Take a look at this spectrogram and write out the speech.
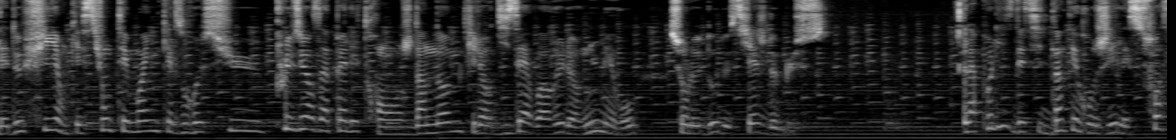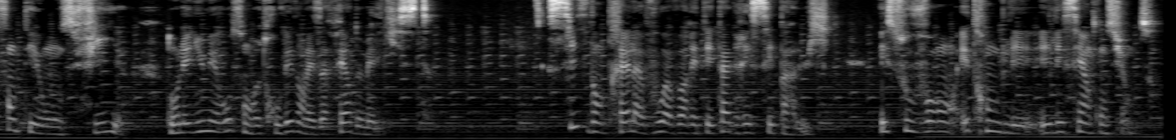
Les deux filles en question témoignent qu'elles ont reçu plusieurs appels étranges d'un homme qui leur disait avoir eu leur numéro sur le dos de siège de bus. La police décide d'interroger les 71 filles dont les numéros sont retrouvés dans les affaires de Melkist. Six d'entre elles avouent avoir été agressées par lui, et souvent étranglées et laissées inconscientes.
